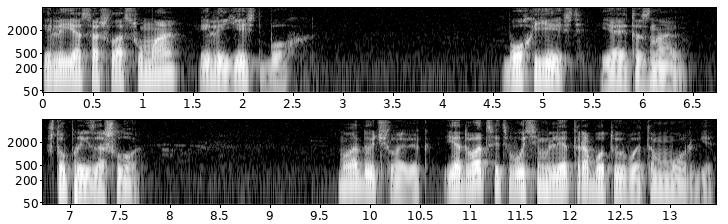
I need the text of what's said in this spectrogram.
«Или я сошла с ума, или есть Бог». «Бог есть, я это знаю. Что произошло?» «Молодой человек, я 28 лет работаю в этом морге.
